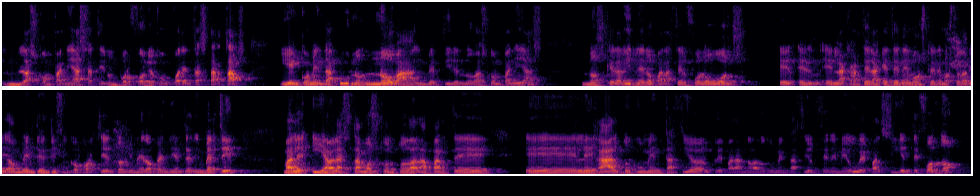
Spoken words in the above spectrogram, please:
las compañías, tiene un portfolio con 40 startups y Encomenda 1 no va a invertir en nuevas compañías. Nos queda dinero para hacer follow-ons en, la cartera que tenemos. Tenemos todavía un 20-25% de dinero pendiente de invertir. ¿Vale? Y ahora estamos con toda la parte eh, legal, documentación, preparando la documentación CNMV para el siguiente fondo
